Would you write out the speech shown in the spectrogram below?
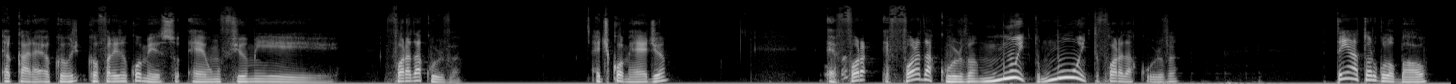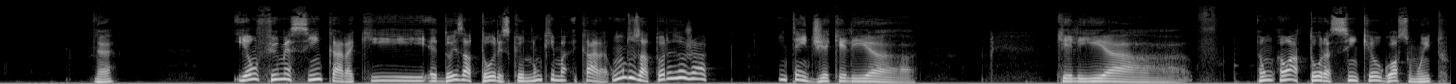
É, cara, é o que eu, que eu falei no começo. É um filme fora da curva. É de comédia. É fora, é fora da curva. Muito, muito fora da curva. Tem ator global. Né? E é um filme assim, cara, que é dois atores que eu nunca. Cara, um dos atores eu já entendia que ele ia. Que ele ia. É um, é um ator assim que eu gosto muito.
